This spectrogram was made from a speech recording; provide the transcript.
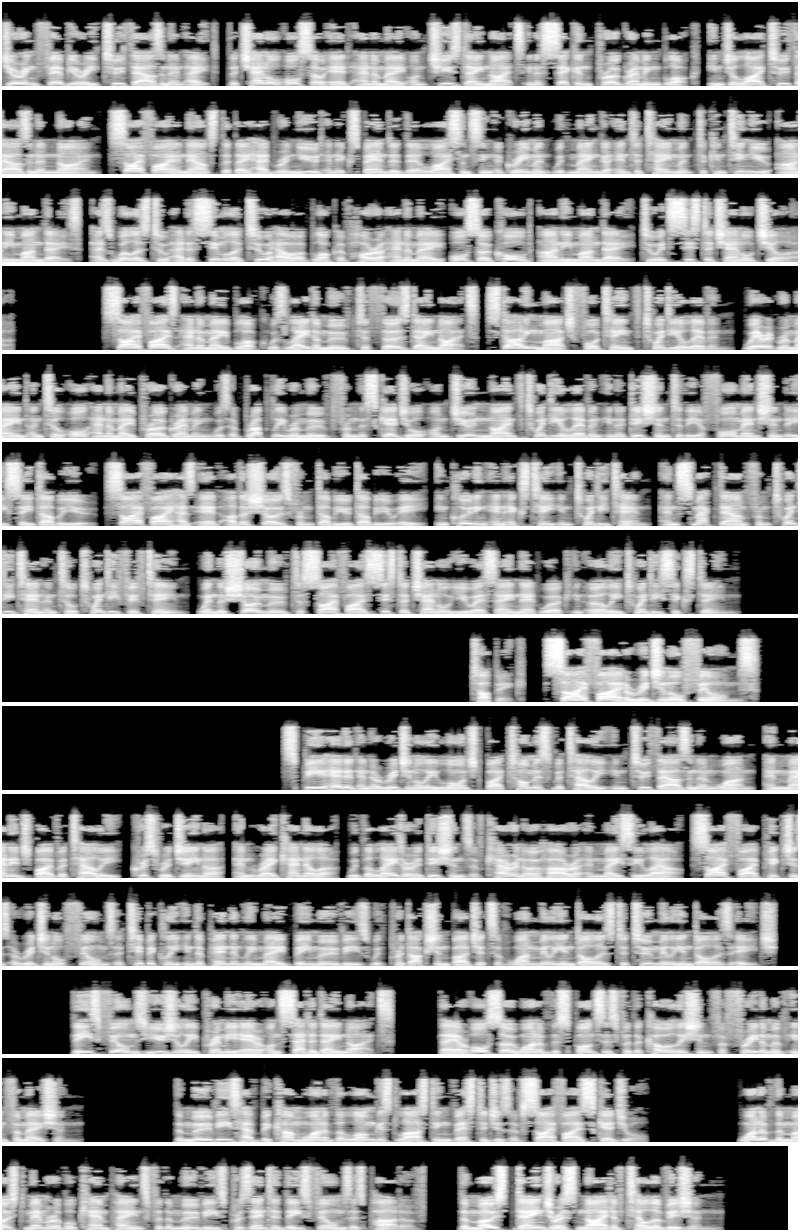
During February 2008, the channel also aired anime on Tuesday nights in a second programming block. In July 2009, Sci Fi announced that they had renewed and expanded their licensing agreement with Manga Entertainment to continue Ani Mondays, as well as to add a similar two hour block of horror anime also called Ani Monday to its sister channel Chiller. Sci-Fi's anime block was later moved to Thursday nights, starting March 14, 2011, where it remained until all anime programming was abruptly removed from the schedule on June 9, 2011 In addition to the aforementioned ECW, Sci-Fi has aired other shows from WWE, including NXT in 2010, and SmackDown from 2010 until 2015, when the show moved to Sci-Fi's sister channel USA Network in early 2016. Topic: Sci-fi original films. Spearheaded and originally launched by Thomas Vitale in 2001, and managed by Vitale, Chris Regina, and Ray Cannella, with the later additions of Karen O'Hara and Macy Lau. Sci-Fi Pictures original films are typically independently made B-movies with production budgets of $1 million to $2 million each. These films usually premiere on Saturday nights. They are also one of the sponsors for the Coalition for Freedom of Information. The movies have become one of the longest-lasting vestiges of sci-fi's schedule. One of the most memorable campaigns for the movies presented these films as part of the most dangerous night of television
